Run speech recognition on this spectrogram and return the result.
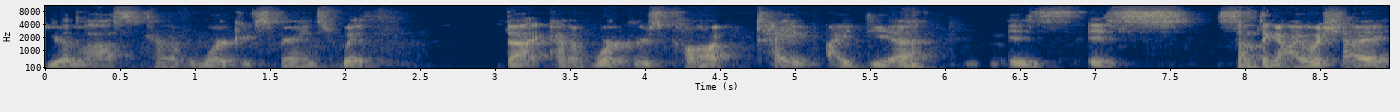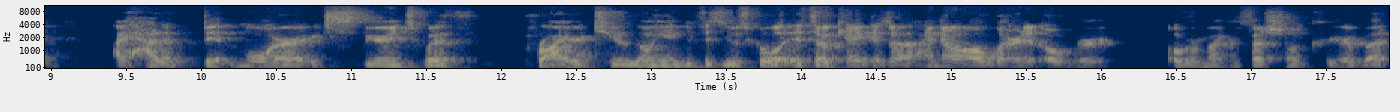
your last kind of work experience with that kind of workers comp type idea is is something I wish I I had a bit more experience with prior to going into physio school. It's okay because I know I'll learn it over over my professional career, but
